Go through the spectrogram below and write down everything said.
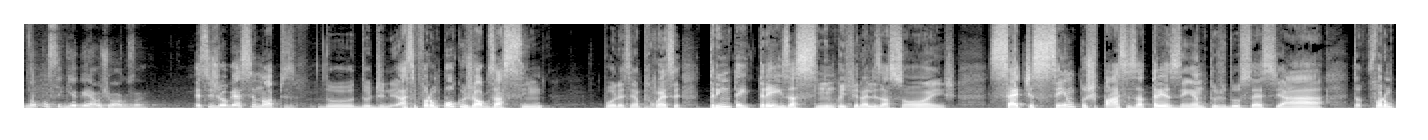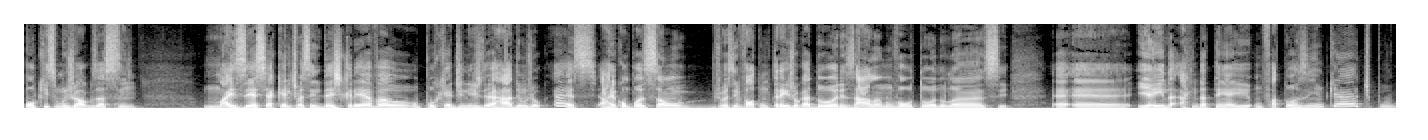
não conseguia ganhar os jogos, né? Esse jogo é a sinopse do, do Diniz. Assim, foram poucos jogos assim por exemplo, com esse 33 a 5 em finalizações, 700 passes a 300 do CSA. Então, foram pouquíssimos jogos assim. Mas esse é aquele, tipo assim, descreva o, o porquê Diniz deu errado em um jogo. É esse. A recomposição, tipo assim, voltam três jogadores, Alan não voltou no lance. É, é, e ainda, ainda tem aí um fatorzinho que é, tipo,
